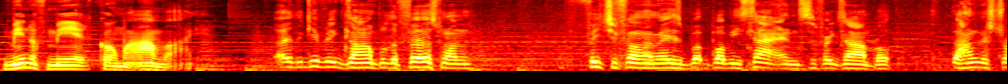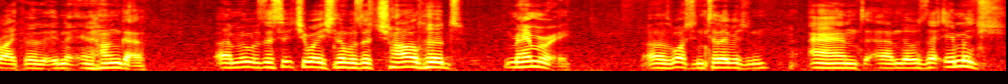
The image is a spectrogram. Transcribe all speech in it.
min of meer komen aanwaaien. To give an example, the first one, feature film I made is Bobby Sands, for example, the hunger striker in, in Hunger. Um, it was a situation, it was a childhood memory. I was watching television and um, there was an image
